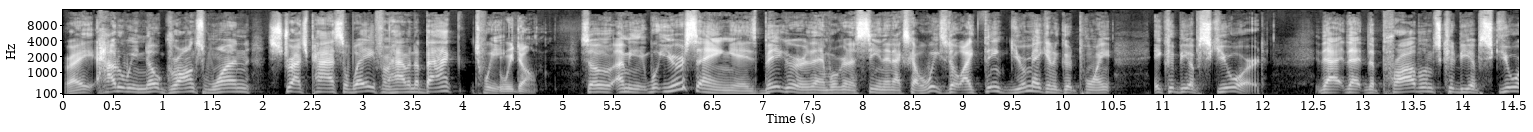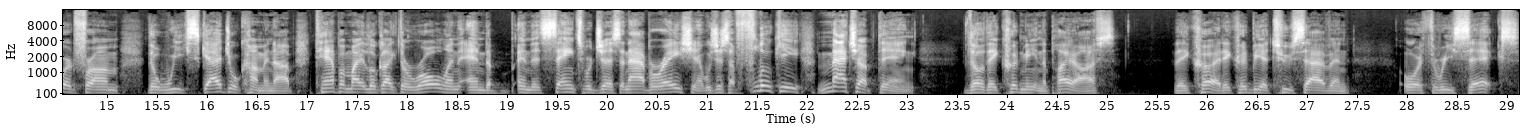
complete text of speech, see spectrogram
Right? How do we know Gronk's one stretch pass away from having a back tweak? we don't. So, I mean, what you're saying is bigger than we're going to see in the next couple weeks. Though I think you're making a good point. It could be obscured. That that the problems could be obscured from the weak schedule coming up. Tampa might look like they're rolling, and the and the Saints were just an aberration. It was just a fluky matchup thing. Though they could meet in the playoffs, they could. It could be a two seven or three six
